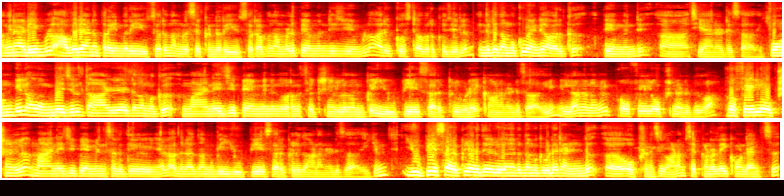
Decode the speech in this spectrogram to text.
അങ്ങനെ ആഡ് ചെയ്യുമ്പോൾ അവരാണ് പ്രൈമറി യൂസർ നമ്മൾ സെക്കൻഡറി യൂസർ അപ്പോൾ നമ്മൾ പേയ്മെന്റ് ചെയ്യുമ്പോൾ ആ റിക്വസ്റ്റ് അവർക്ക് ചെല്ലും എന്നിട്ട് നമുക്ക് വേണ്ടി അവർക്ക് പേയ്മെന്റ് ചെയ്യാനായിട്ട് സാധിക്കും. ഫോൺ ബിൽ ഹോം പേജിൽ താഴെയായിട്ട് നമുക്ക് മാനേജ് പേയ്മെന്റ് എന്ന് പറഞ്ഞ സെക്ഷനിൽ നമുക്ക് യു പി ഐ സർക്കിൾ ഇവിടെ കാണാനായിട്ട് സാധിക്കും. ഇല്ലാന്നുണ്ടെങ്കിൽ പ്രൊഫൈൽ ഓപ്ഷൻ എടുക്കുക. പ്രൊഫൈൽ ഓപ്ഷനിൽ മാനേജ് പേയ്മെന്റ്സ് എടുത്തു കഴിഞ്ഞാൽ അതിനകത്ത് നമുക്ക് യു പി ഐ സർക്കിൾ കാണാനായിട്ട് സാധിക്കും. യു പി ഐ സർക്കിൾ എടുത്ത് കഴിയുമ്പോൾ നമുക്ക് ഇവിടെ രണ്ട് ഓപ്ഷൻസ് കാണാം. Secondary contacts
